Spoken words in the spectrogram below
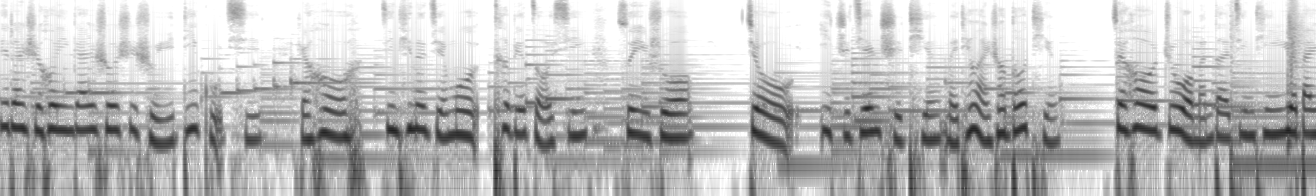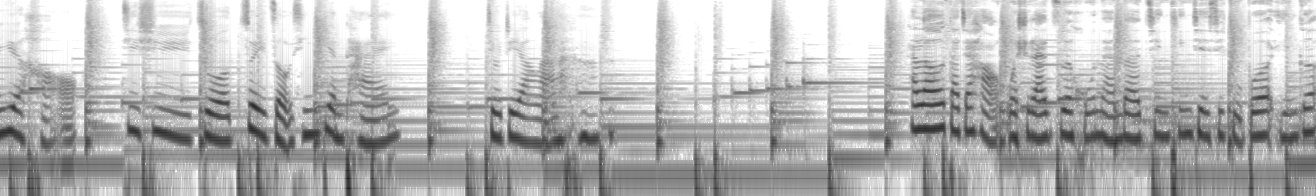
那段时候应该说是属于低谷期，然后 静听的节目特别走心，所以说。就一直坚持听，每天晚上都听。最后祝我们的静听越办越好，继续做最走心电台。就这样啦。Hello，大家好，我是来自湖南的静听见习主播银哥，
